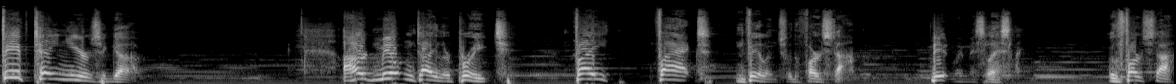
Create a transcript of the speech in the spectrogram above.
15 years ago, I heard Milton Taylor preach faith, facts, and feelings for the first time. Didn't we, Miss Leslie? For the first time.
